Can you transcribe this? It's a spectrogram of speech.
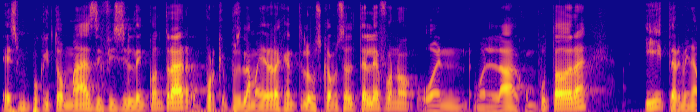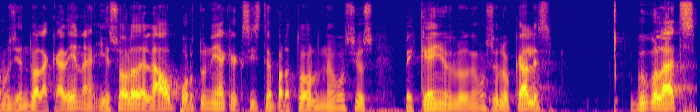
es un poquito más difícil de encontrar porque pues la mayoría de la gente lo buscamos en el teléfono o en, la computadora y terminamos yendo a la cadena. Y eso habla de la oportunidad que existe para todos los negocios pequeños, los negocios locales. Google Ads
